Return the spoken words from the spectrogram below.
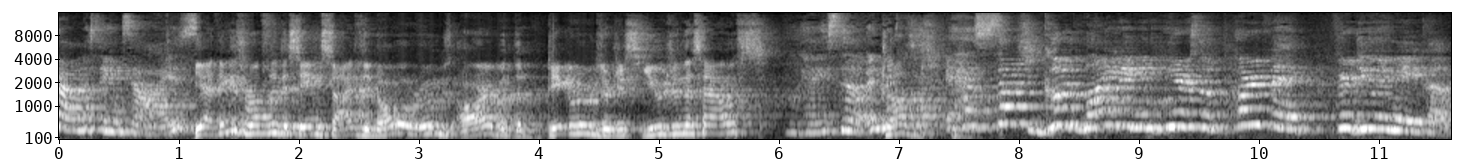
around the same size. Yeah, I think it's roughly the same size. The normal rooms are, but the big rooms are just huge in this house. Okay, so and this, it has such good lighting in here, so it's perfect for doing makeup.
